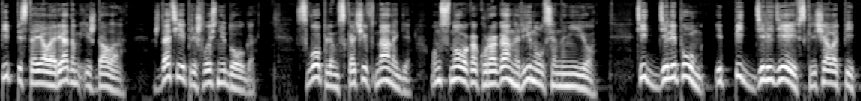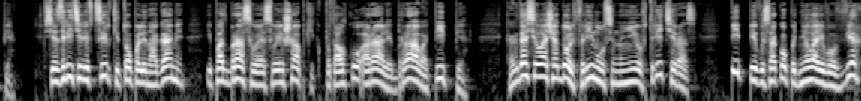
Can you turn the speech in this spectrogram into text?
Пиппи стояла рядом и ждала. Ждать ей пришлось недолго. С воплем, вскочив на ноги, он снова, как ураган, ринулся на нее. «Тить-делипум и пить-делидей!» — вскричала Пиппи. Все зрители в цирке топали ногами и, подбрасывая свои шапки к потолку, орали «Браво, Пиппи!». Когда силач Адольф ринулся на нее в третий раз, Пиппи высоко подняла его вверх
